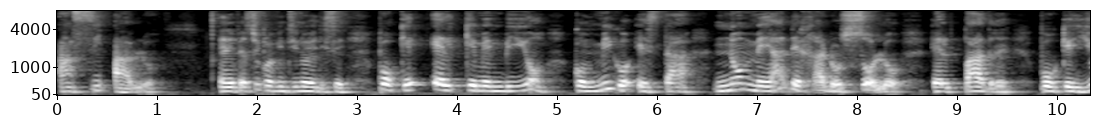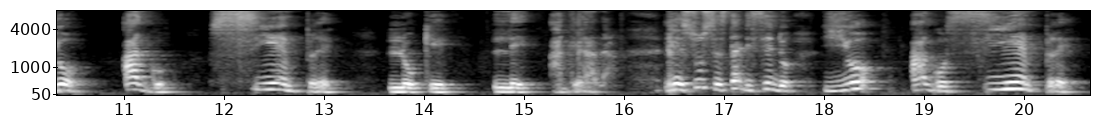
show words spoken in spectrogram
así hablo. En el versículo 29 dice, porque el que me envió conmigo está, no me ha dejado solo el Padre, porque yo hago siempre lo que le agrada. Jesús está diciendo, yo hago siempre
